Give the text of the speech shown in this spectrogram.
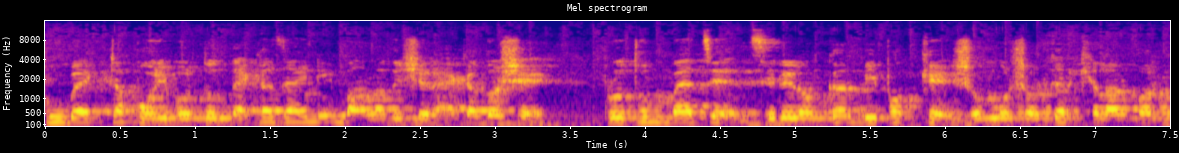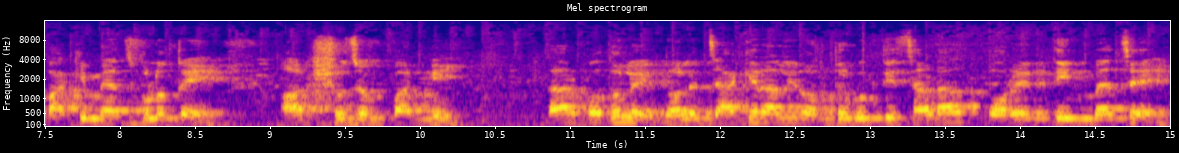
খুব একটা পরিবর্তন দেখা যায়নি বাংলাদেশের একাদশে। প্রথম ম্যাচে শ্রীলঙ্কার বিপক্ষে সৌম্য সরকার খেলার পর বাকি ম্যাচগুলোতে আর সুযোগ পাননি। তার বদলে দলে জাকের আলীর অন্তর্ভুক্তি ছাড়া পরের তিন ম্যাচে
